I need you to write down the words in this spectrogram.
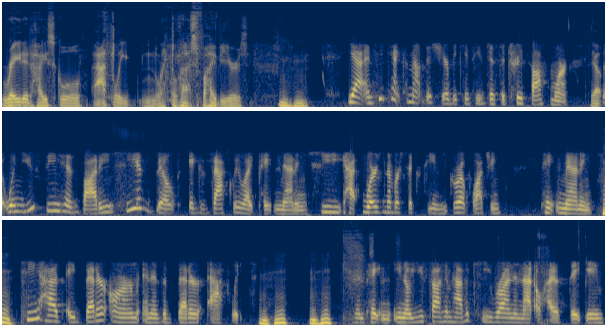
rated high school athlete in like the last five years. Yeah, and he can't come out this year because he's just a true sophomore. Yep. But when you see his body, he is built exactly like Peyton Manning. He ha- wears number 16. He grew up watching Peyton Manning. Hmm. He has a better arm and is a better athlete Mm-hmm. than Peyton. You know, you saw him have a key run in that Ohio State game.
